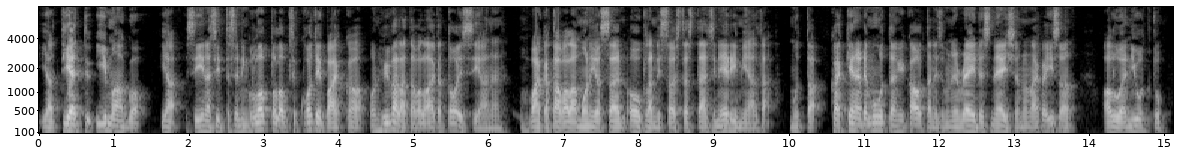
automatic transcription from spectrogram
ja tietty imago, ja siinä sitten se niin kuin loppujen lopuksi se kotipaikka on hyvällä tavalla aika toissijainen, vaikka tavallaan moni jossain Oaklandissa olisi tästä täysin eri mieltä, mutta kaikkien näiden muuttojenkin kautta niin semmoinen Raiders Nation on aika iso alueen juttu,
